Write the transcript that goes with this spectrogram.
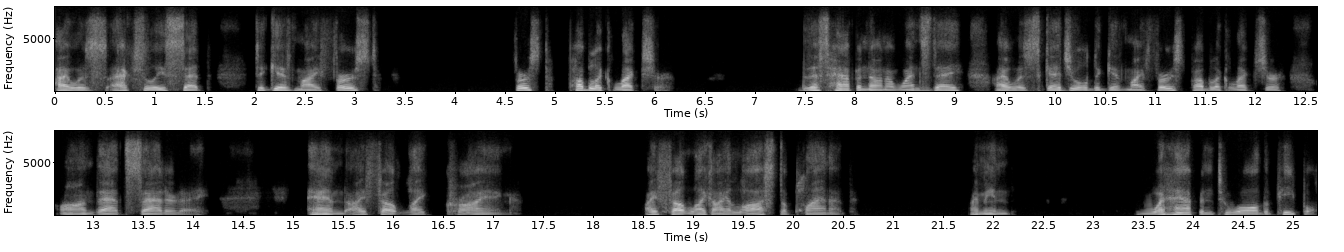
I was actually set to give my first first public lecture. This happened on a Wednesday. I was scheduled to give my first public lecture on that Saturday. And I felt like crying. I felt like I lost a planet. I mean, what happened to all the people?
